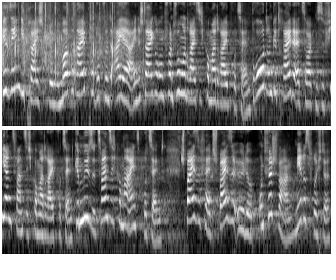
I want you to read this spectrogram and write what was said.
Wir sehen die Preissprünge. Molkereiprodukte und Eier, eine Steigerung von 35,3 Prozent. Brot- und Getreideerzeugnisse 24,3 Prozent. Gemüse 20,1 Prozent. Speisefett, Speiseöle und Fischwaren, Meeresfrüchte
